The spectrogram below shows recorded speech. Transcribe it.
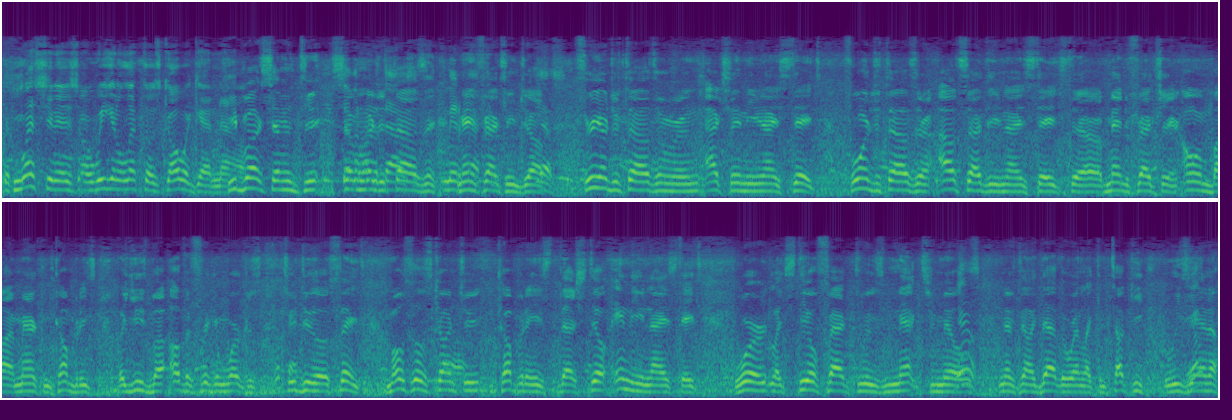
The question is, are we going to let those go again now? He brought 17 700,000 Manufacturing. manufacturing jobs. Yes. 300,000 were in- actually in the United States. 400,000 are outside the United States. They are manufactured and owned by American companies, but used by other freaking workers to do those things. Most of those country companies that are still in the United States were like steel factories, match mills, Yeah. and everything like that. They were in like Kentucky, Louisiana,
